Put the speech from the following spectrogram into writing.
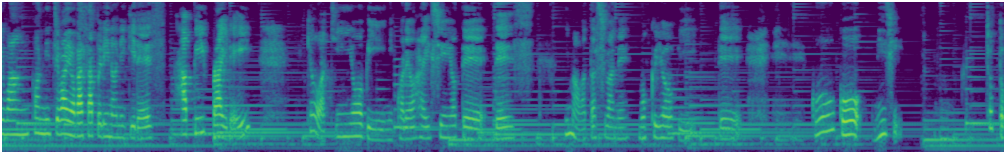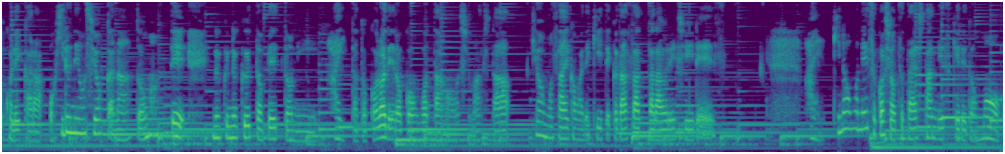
everyone! こんにちは、ヨガサプリのニキです。Happy Friday! 今日は金曜日にこれを配信予定です。今私はね、木曜日で、えー、午後2時、ちょっとこれからお昼寝をしようかなと思って、ぬくぬくとベッドに入ったところで録音ボタンを押しました。今日も最後まで聞いてくださったら嬉しいです。昨日もね、少しお伝えしたんですけれども、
